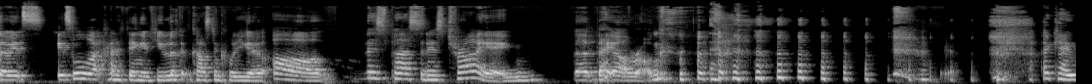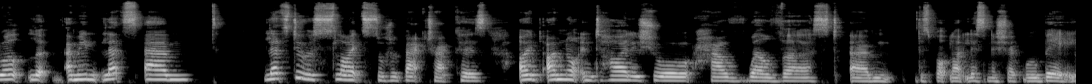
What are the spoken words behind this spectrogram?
So it's it's all that kind of thing. If you look at the casting call you go oh this person is trying but they are wrong. Okay well look i mean let's um let's do a slight sort of backtrack because i'm not entirely sure how well versed um the spotlight listenership will be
